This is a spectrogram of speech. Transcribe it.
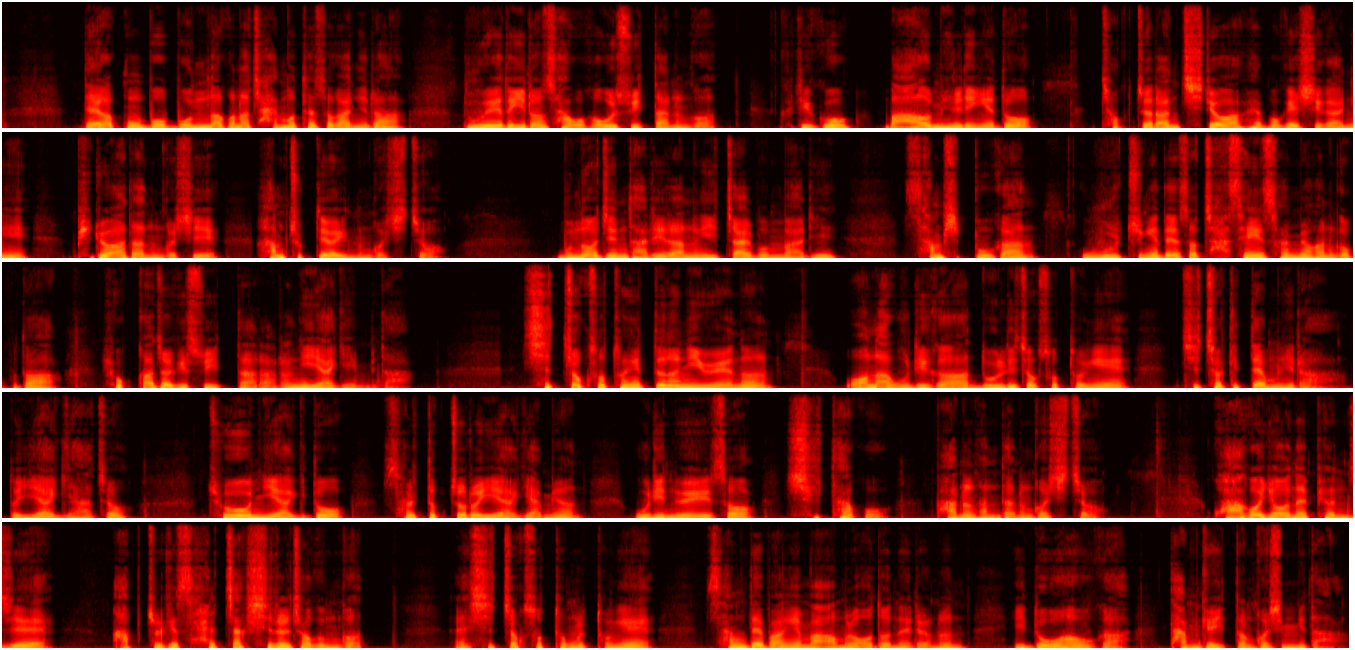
내가 꼭 뭐 못나거나 잘못해서가 아니라 누구에도 이런 사고가 올 수 있다는 것, 그리고 마음 힐링에도 적절한 치료와 회복의 시간이 필요하다는 것이 함축되어 있는 것이죠. 무너진 다리라는 이 짧은 말이 30분간 우울증에 대해서 자세히 설명하는 것보다 효과적일 수 있다라는 이야기입니다. 시적 소통이 뜨는 이유에는 워낙 우리가 논리적 소통에 지쳤기 때문이라 또 이야기하죠. 좋은 이야기도 설득적으로 이야기하면 우리 뇌에서 싫다고 반응한다는 것이죠. 과거 연애 편지에 앞쪽에 살짝 시를 적은 것, 시적 소통을 통해 상대방의 마음을 얻어내려는 이 노하우가 담겨 있던 것입니다.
